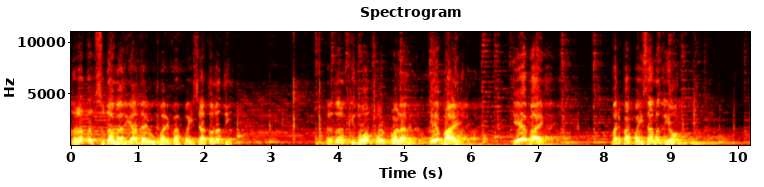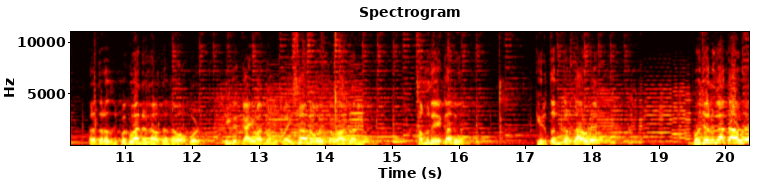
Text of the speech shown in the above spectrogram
તરત જ સુદામાને યાદ આવ્યું, મારી પાસે પૈસા તો નથી. તરત કીધું, હો, કોટવાળાને. એ ભાઈ એ ભાઈ, મારી પાસે પૈસા નથી, હો. તરત જ ભગવાનને લાવતા હતા હો એ કે, કાંઈ વાંધો નહીં, પૈસા ન હોય તો વાંધો નહીં. તમને એકાદું કીર્તન કરતા આવડે? ભજન ગાતા આવડે?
